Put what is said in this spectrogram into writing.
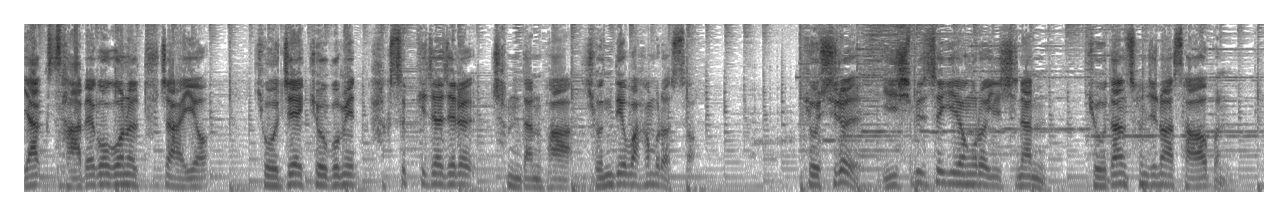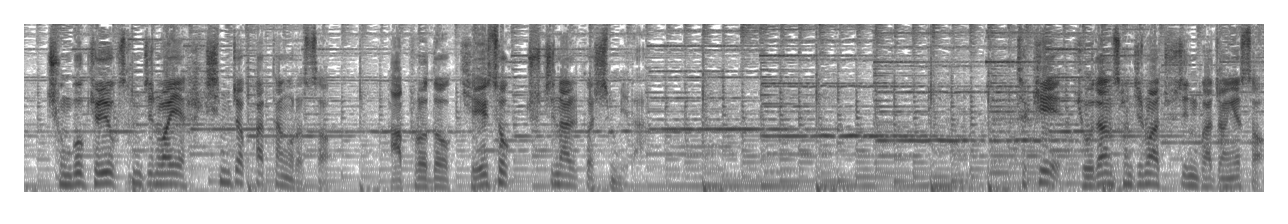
약 400억 원을 투자하여 교재, 교구 및 학습 기자재를 첨단화, 현대화함으로써 교실을 21세기형으로 일신한 교단 선진화 사업은 충북교육 선진화의 핵심적 바탕으로서 앞으로도 계속 추진할 것입니다. 특히 교단 선진화 추진 과정에서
